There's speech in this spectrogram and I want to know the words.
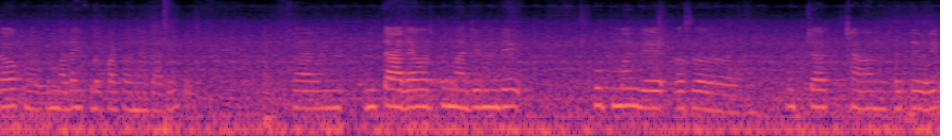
दवाखान्यातून मला इकडं पाठवण्यात आले. कारण इथं आल्यावरती माझे म्हणजे खूप म्हणजे असं उपचार छान प्रत्येक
